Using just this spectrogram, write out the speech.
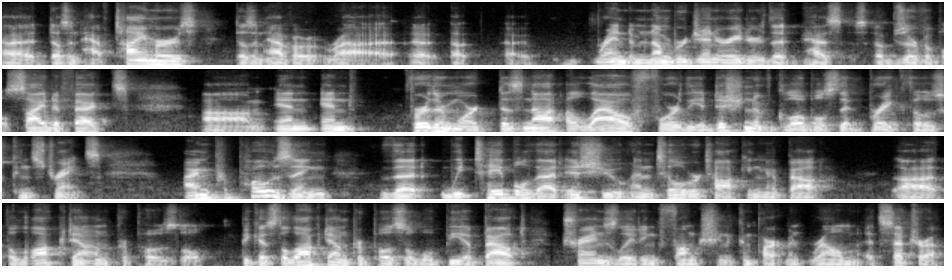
uh, doesn't have timers, doesn't have a, uh, a, a, a random number generator that has observable side effects, um, and and furthermore, does not allow for the addition of globals that break those constraints. I'm proposing that we table that issue until we're talking about uh, the lockdown proposal, because the lockdown proposal will be about translating function, compartment, realm, etc.,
